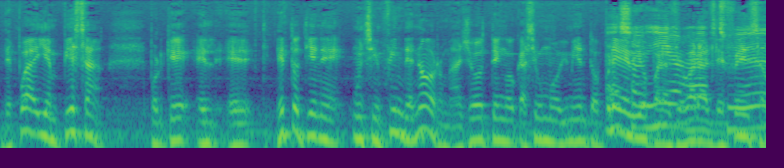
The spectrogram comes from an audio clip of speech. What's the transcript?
Después ahí empieza, porque el, el- esto tiene un sinfín de normas. Yo tengo que hacer un movimiento previo para llevar al defensa a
